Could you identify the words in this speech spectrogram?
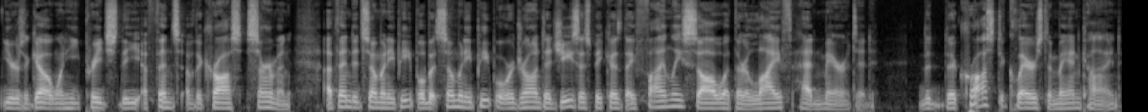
years ago, when he preached the offense of the cross sermon, offended so many people, but so many people were drawn to Jesus because they finally saw what their life had merited. The, the cross declares to mankind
